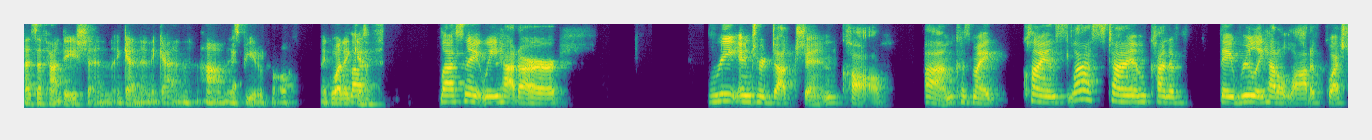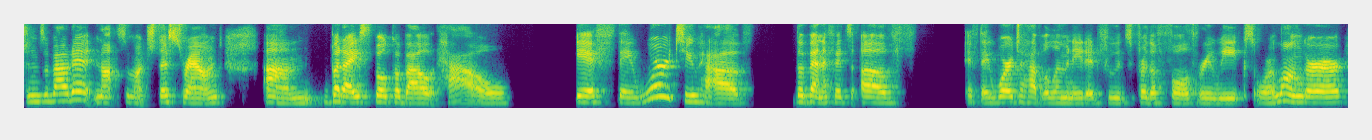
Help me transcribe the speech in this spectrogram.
as a foundation again and again um, is beautiful. Like what a last, gift. Last night we had our reintroduction call because um, my clients last time kind of they really had a lot of questions about it not so much this round um, but i spoke about how if they were to have the benefits of if they were to have eliminated foods for the full three weeks or longer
